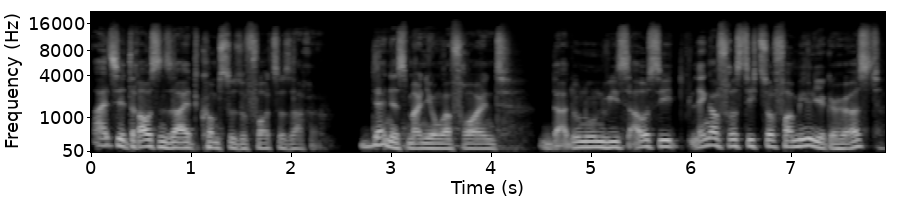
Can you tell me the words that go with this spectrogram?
Als ihr draußen seid, kommst du sofort zur Sache. Dennis, mein junger Freund, da du nun, wie es aussieht, längerfristig zur Familie gehörst,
